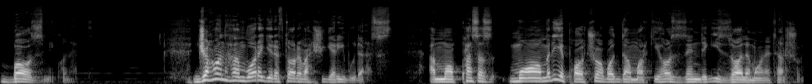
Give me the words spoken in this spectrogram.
باز می کند جهان همواره گرفتار وحشیگری بوده است اما پس از معامله پادشاه با دانمارکی ها زندگی ظالمانه تر شد.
